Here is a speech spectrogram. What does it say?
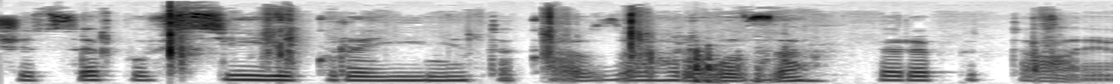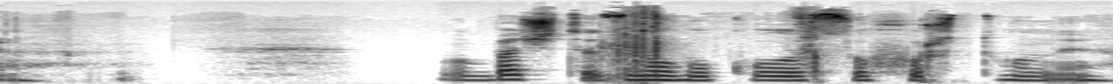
Чи це по всій Україні така загроза? Перепитаю. Ви бачите, знову колесо фортуни.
